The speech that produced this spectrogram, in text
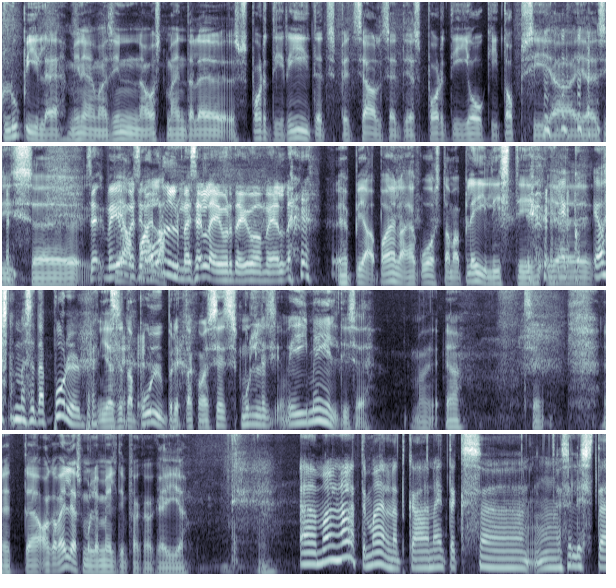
klubile, minema sinna, ostma endale spordiriided spetsiaalsed ja spordijoogitopsi ja, ja siis see, me jõuame sinna olme, selle juurde jõuame jälle pea paela ja koostama playlisti ja, ja, ostma seda pulbrit. ja seda pulbrit hakkama, sest mulle ei meeldi see. ma jah, see, et aga väljas mulle meeldib väga käia Äh, ma olen alati mõelnud ka näiteks äh, selliste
